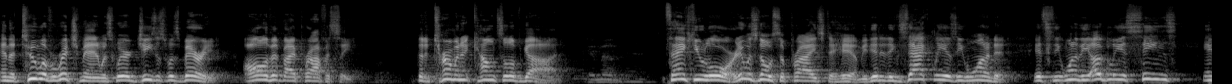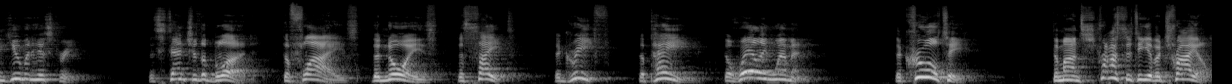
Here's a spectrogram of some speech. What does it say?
and the tomb of a rich man was where Jesus was buried. All of it by prophecy. The determinate counsel of God. Thank you, Lord. It was no surprise to him. He did it exactly as he wanted it. It's the, one of the ugliest scenes in human history. The stench of the blood, the flies, the noise, the sight, the grief, the pain, the wailing women, the cruelty, the monstrosity of a trial.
